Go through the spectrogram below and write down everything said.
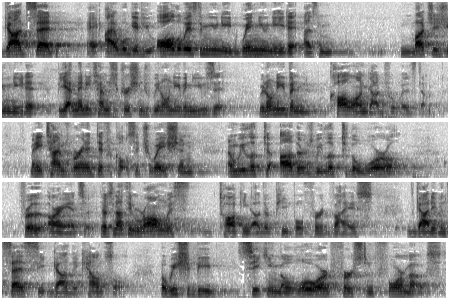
God said, Hey, I will give you all the wisdom you need when you need it, as much as you need it. But yet, many times, Christians, we don't even use it. We don't even call on God for wisdom. Many times, we're in a difficult situation and we look to others, we look to the world for our answer. There's nothing wrong with talking to other people for advice. God even says, seek godly counsel. But we should be seeking the Lord first and foremost.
